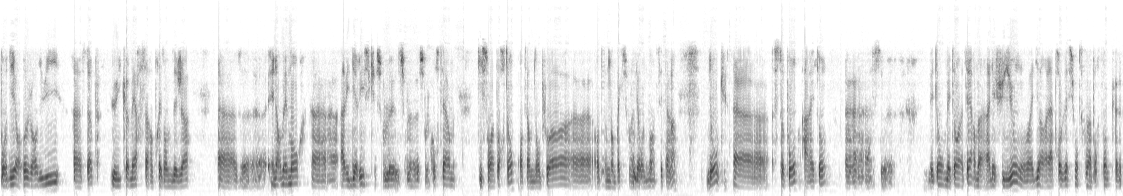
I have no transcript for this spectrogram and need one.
pour dire aujourd'hui, stop, le e-commerce, ça représente déjà énormément avec des risques sur le, sur le, sur le court terme qui sont importants en termes d'emploi, euh, en termes d'impact sur l'environnement, etc. Donc, euh, stoppons, arrêtons, euh, ce, mettons, mettons un terme à les fusions, on va dire à la progression très importante que,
